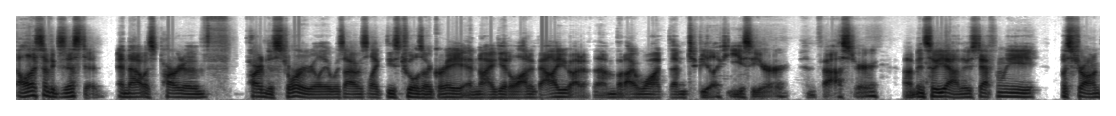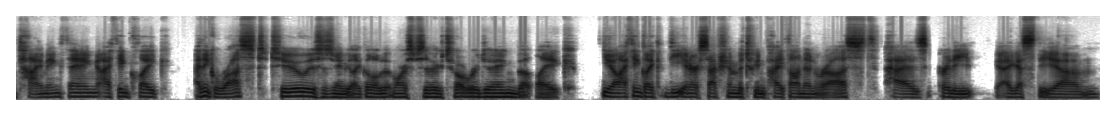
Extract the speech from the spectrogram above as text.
all that stuff existed. And that was part of part of the story really was I was like, these tools are great and I get a lot of value out of them, but I want them to be like easier and faster. Um, and so, yeah, there's definitely a strong timing thing. I think like, I think Rust too. This is maybe like a little bit more specific to what we're doing, but like you know, I think like the intersection between Python and Rust has, or the I guess the um,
